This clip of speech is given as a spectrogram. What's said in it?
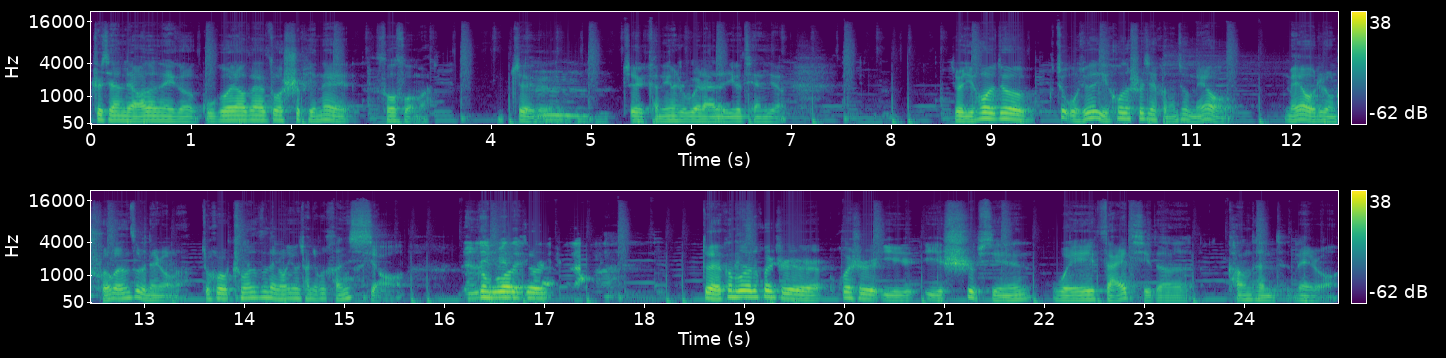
之前聊的那个谷歌要在做视频内搜索吗？这个，这肯定是未来的一个前景。就以后就就我觉得以后的世界可能就没有。没有这种纯文字的内容了，就或纯文字内容应用场景会很小，更多的就是对，更多的会是会是以以视频为载体的 content 内容，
